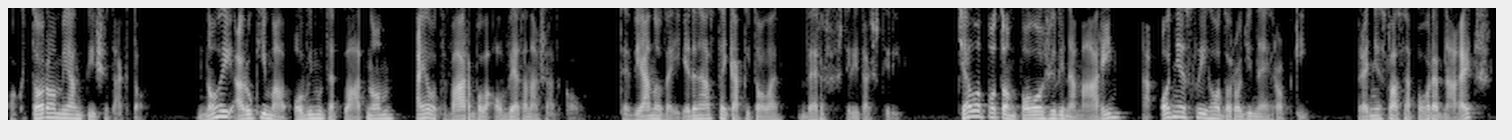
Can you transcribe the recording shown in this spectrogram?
o ktorom Jan píše takto. Nohy a ruky mal ovinuté plátnom a jeho tvár bola obviazaná šatkou. To je v Janovej 11. kapitole, verš 44. Telo potom položili na Mári a odnesli ho do rodinnej hrobky. Prenesla sa pohrebná reč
